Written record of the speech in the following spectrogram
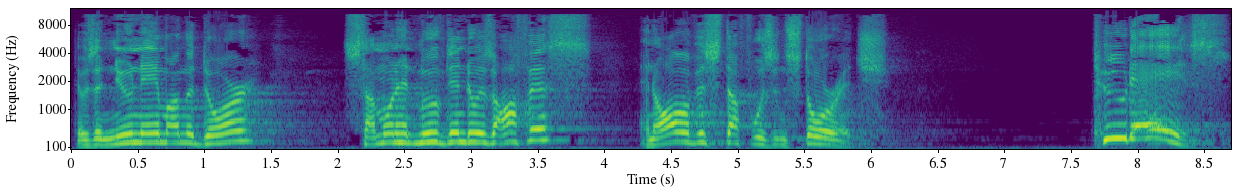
There was a new name on the door. Someone had moved into his office and all of his stuff was in storage. Two days.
